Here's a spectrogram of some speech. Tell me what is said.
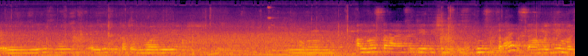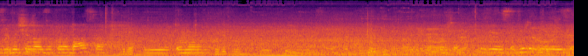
різних, різні категорії. Але ми стараємося діяти чи не стараємося, а ми діємо згідно чинного законодавства. І тому хвилююся, дуже хвилююся.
